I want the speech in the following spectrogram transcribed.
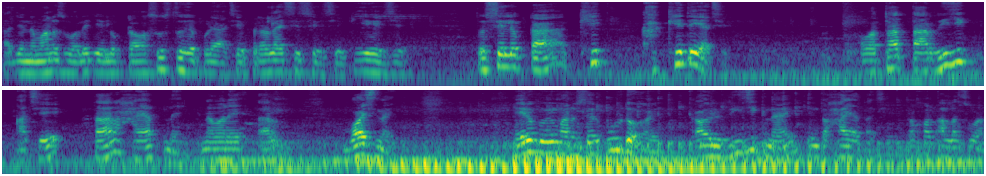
তার জন্য মানুষ বলে যে, লোকটা অসুস্থ হয়ে পড়ে আছে প্যারালাইসিস হয়েছে, কি হয়েছে? তো সে লোকটা খে- খা- খেতেই আছে। অর্থাৎ তার রিজিক আছে তার হায়াত নেই, না মানে তার বয়স নাই। এরকমই মানুষের উল্টো হয়। কারোর রিজিক নাই, কিন্তু হায়াত আছে। তখন আল্লাহ সুবাহ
